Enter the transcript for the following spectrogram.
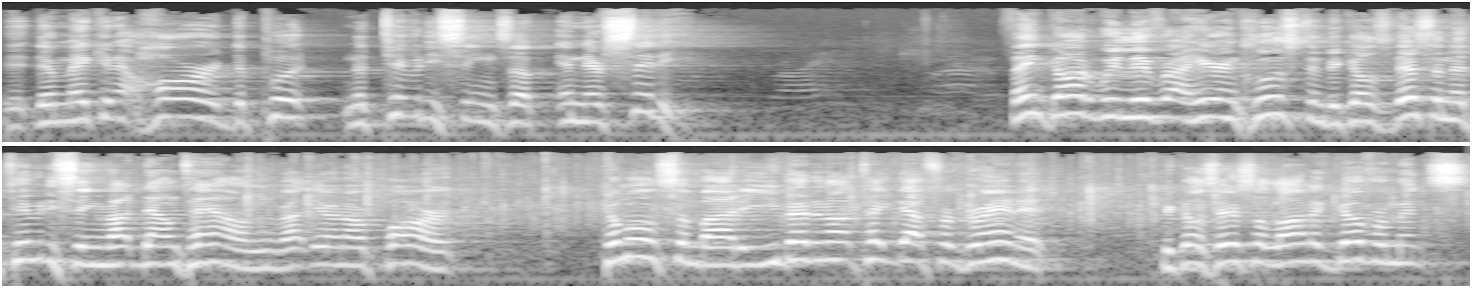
They're making it hard to put nativity scenes up in their city. Thank God we live right here in Clewiston because there's a nativity scene right downtown, right there in our park. Come on, somebody, you better not take that for granted because there's a lot of governments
